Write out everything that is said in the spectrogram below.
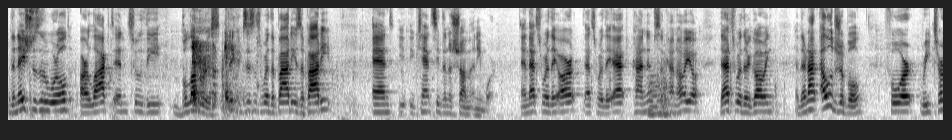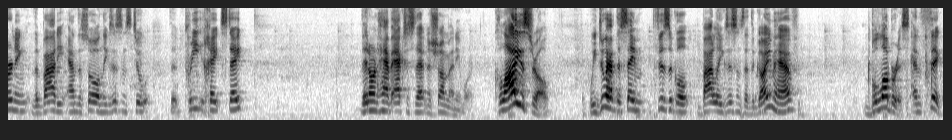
The nations of the world are locked into the blubberous, thick existence where the body is a body, and you, you can't see the neshama anymore. And that's where they are. That's where they at. Kan nimsa, hoyo. That's where they're going, and they're not eligible for returning the body and the soul and the existence to the pre-chet state. They don't have access to that neshama anymore. Klal Yisrael, we do have the same physical bodily existence that the goyim have, blubberous and thick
